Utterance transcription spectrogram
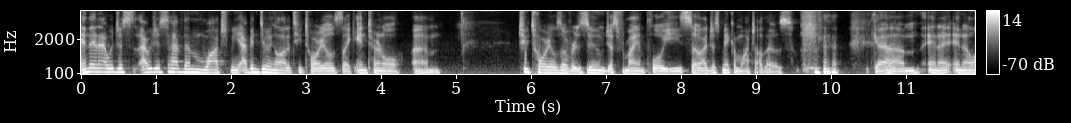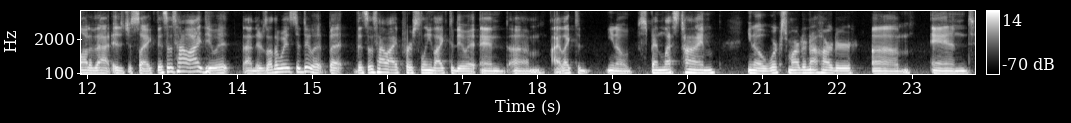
and then I would just I would just have them watch me. I've been doing a lot of tutorials, like internal um, tutorials over Zoom just for my employees. So I just make them watch all those. um, and I, and a lot of that is just like this is how I do it. And there's other ways to do it, but this is how I personally like to do it. And um, I like to you know spend less time, you know, work smarter, not harder, um, and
